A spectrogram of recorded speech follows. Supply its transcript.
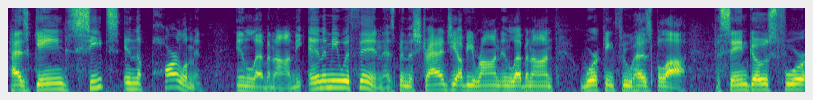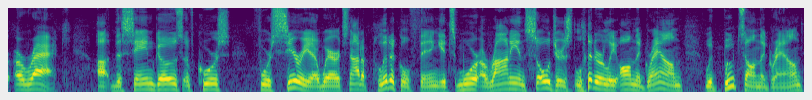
has gained seats in the parliament in Lebanon. The enemy within has been the strategy of Iran in Lebanon, working through Hezbollah. The same goes for Iraq. Uh, the same goes, of course, for Syria, where it's not a political thing, it's more Iranian soldiers literally on the ground with boots on the ground.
